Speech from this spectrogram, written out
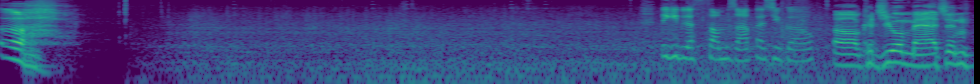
Ugh. They give you a thumbs up as you go. Oh, could you imagine?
